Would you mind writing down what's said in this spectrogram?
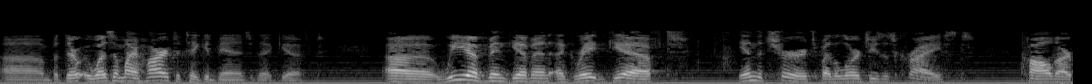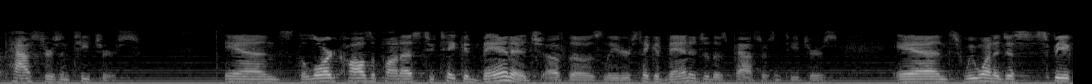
Um, but there, it was in my heart to take advantage of that gift uh, we have been given a great gift in the church by the Lord Jesus Christ called our pastors and teachers. And the Lord calls upon us to take advantage of those leaders, take advantage of those pastors and teachers. And we want to just speak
